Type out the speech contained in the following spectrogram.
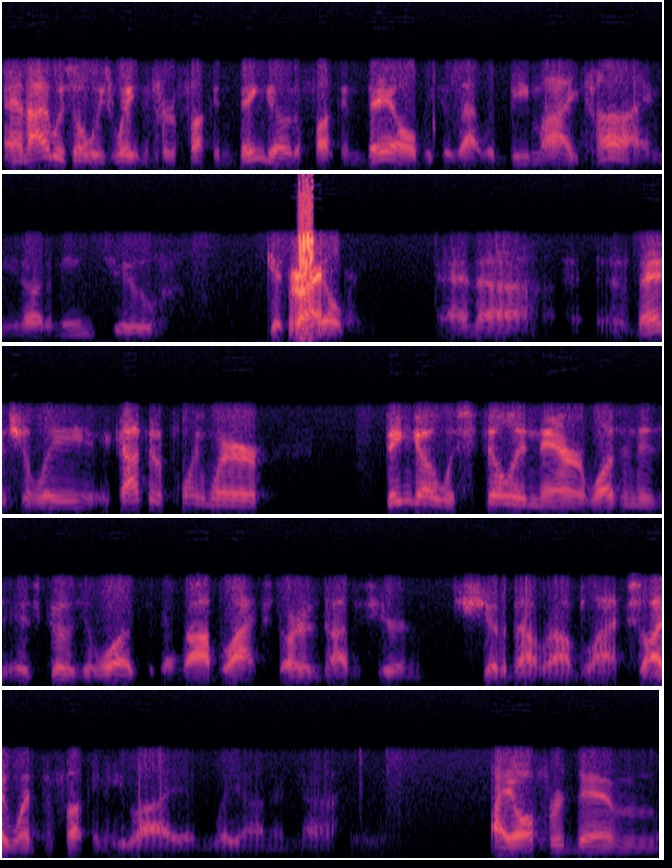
And I was always waiting for the fucking bingo to fucking bail because that would be my time. You know what I mean? To get the Right. building. And uh, eventually, it got to the point where bingo was still in there. It wasn't as as good as it was. But then Rob Black started. I was hearing shit about Rob Black, so I went to fucking Eli and Leon, and uh, I offered them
